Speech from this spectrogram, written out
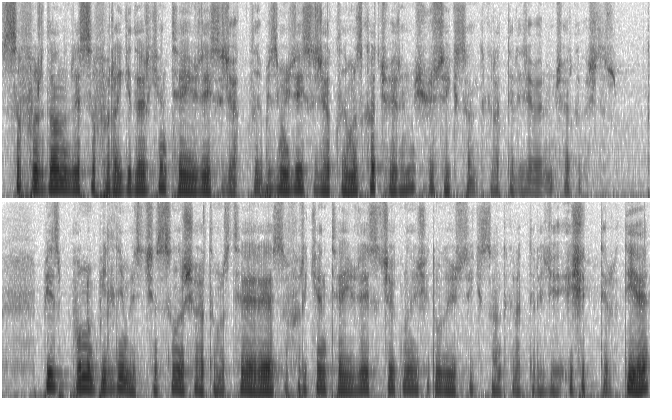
Sıfırdan R sıfıra giderken T yüzey sıcaklığı. Bizim yüzey sıcaklığımız kaç verilmiş? 108 santigrat derece verilmiş arkadaşlar. Biz bunu bildiğimiz için sınır şartımız TR 0 iken T yüzey sıcaklığına eşit o da 108 santigrat dereceye eşittir diye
